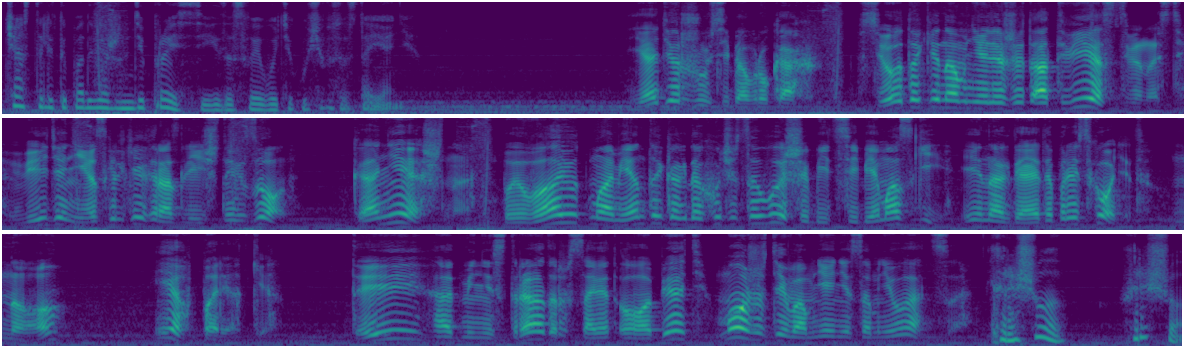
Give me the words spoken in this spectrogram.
Часто ли ты подвержен депрессии из-за своего текущего состояния? Я держу себя в руках. Все-таки на мне лежит ответственность в виде нескольких различных зон. Конечно, бывают моменты, когда хочется вышибить себе мозги. Иногда это происходит. Но я в порядке. Ты, администратор, Совет ОО-5, можете во мне не сомневаться. Хорошо, хорошо.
